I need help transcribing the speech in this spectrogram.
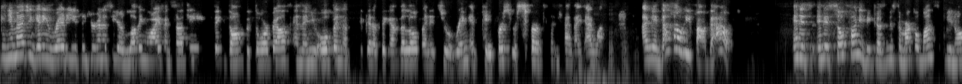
can you imagine getting ready you think you're gonna see your loving wife and suddenly ding dong the doorbell and then you open a you get a big envelope and it's your ring and papers your servant and I, I want I mean that's how he found out. And it's and it's so funny because Mr. Markle once you know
